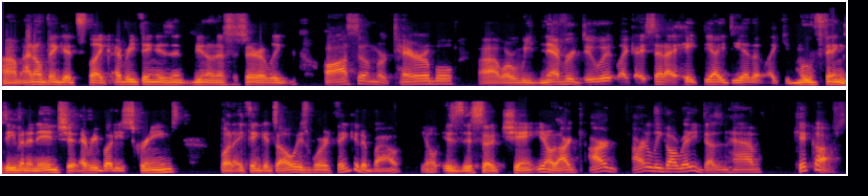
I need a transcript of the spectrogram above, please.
um, i don't think it's like everything isn't you know necessarily awesome or terrible uh, or we'd never do it like i said i hate the idea that like you move things even an inch and everybody screams but I think it's always worth thinking about. You know, is this a change? You know, our our our league already doesn't have kickoffs.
